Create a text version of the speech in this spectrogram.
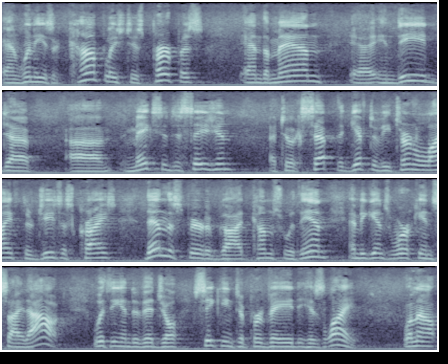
And when he's accomplished his purpose, and the man uh, indeed uh, uh, makes a decision uh, to accept the gift of eternal life through Jesus Christ, then the Spirit of God comes within and begins work inside out with the individual, seeking to pervade his life. Well, now,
